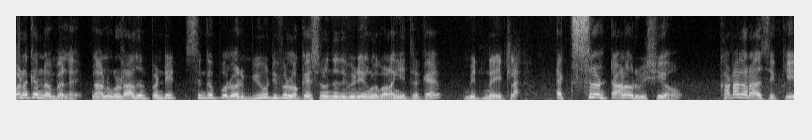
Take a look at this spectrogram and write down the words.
வணக்கம் நம்பலே நான் உங்கள் ராஜன் பண்டிட். சிங்கப்பூர் ஒரு பியூட்டிஃபுல் லொக்கேஷன் வந்து இந்த வீடியோ உங்களுக்கு வழங்கிட்டு இருக்கேன். மிட் நைட்டில் எக்ஸலண்ட்டான ஒரு விஷயம். கடகராசிக்கு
